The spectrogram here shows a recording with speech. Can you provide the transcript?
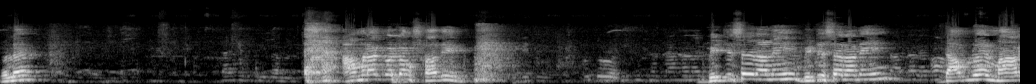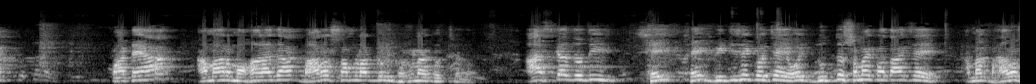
বুঝলেন আমরা করলাম স্বাধীন। ব্রিটিশের রানী ব্রিটিশের রানী ডাব্লু এর মার্ক পাটেয়া আমার মহারাজা ভারত সম্রাট বলে ঘোষণা করছিল। আজকাল যদি সেই সেই ব্রিটিশে করছে, ওই যুদ্ধের সময় কথা আছে আমার ভারত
